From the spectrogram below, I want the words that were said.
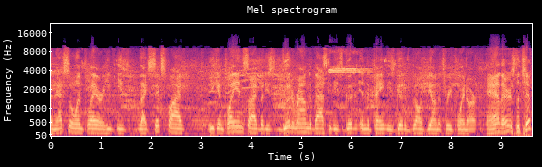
an excellent player. He, he's like six five. He can play inside, but he's good around the basket. He's good in the paint. He's good beyond the three-point arc. And there's the tip,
